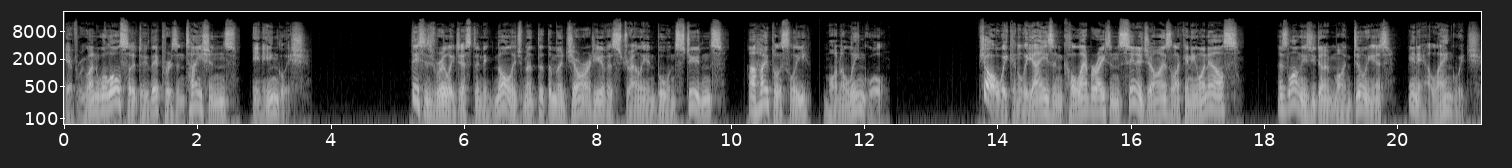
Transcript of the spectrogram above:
everyone will also do their presentations in English. This is really just an acknowledgement that the majority of Australian born students are hopelessly monolingual. Sure, we can liaise and collaborate and synergise like anyone else, as long as you don't mind doing it in our language.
